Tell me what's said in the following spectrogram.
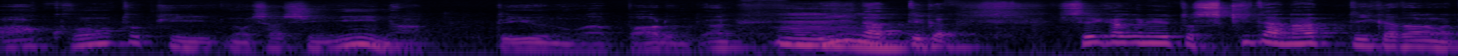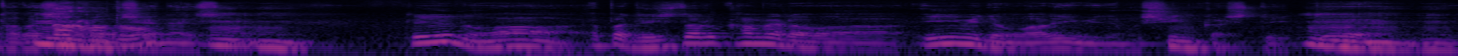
うあこの時の写真いいなっていうのがやっぱあるんであ、いいなっていうか正確に言うと好きだなって言い方の方が正しいかもしれないですね。っていうのはやっぱりデジタルカメラはいい意味でも悪い意味でも進化していて、うんうん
